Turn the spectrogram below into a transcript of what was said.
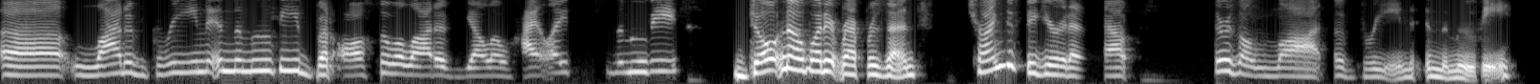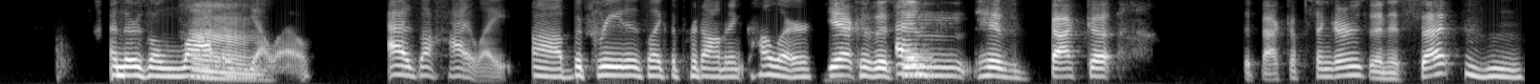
a lot of green in the movie, but also a lot of yellow highlights in the movie. Don't know what it represents. Trying to figure it out. There's a lot of green in the movie, and there's a lot Huh. of yellow as a highlight. Uh, but green is like the predominant color. Yeah, because it's And- in his backup, the backup singers in his set. Mhm.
